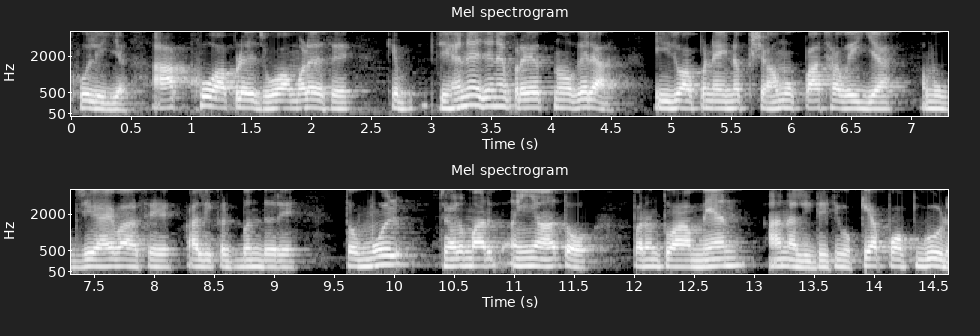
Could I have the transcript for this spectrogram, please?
ખુલી ગયા. આખું આપણે જોવા મળે છે કે જેને જેને પ્રયત્નો કર્યા એ જો આપણને નકશા અમુક પાછા વહી ગયા. અમુક જે આવ્યા છે કાલિકટ બંદરે તો મૂળ જળમાર્ગ અહીંયા હતો, પરંતુ આ મેન આના લીધે થયો. કેપ ઓફ ગુડ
